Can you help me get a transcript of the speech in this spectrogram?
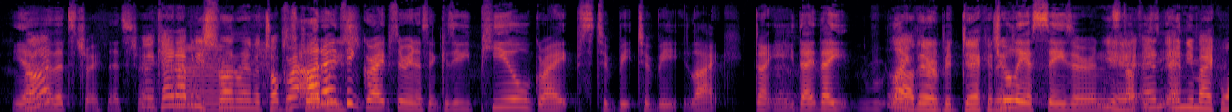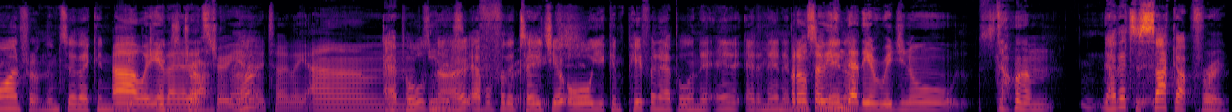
yeah, right? no, that's true. That's true. Okay, nobody's Um, throwing around the tops of Gra- I don't think grapes are innocent because you peel grapes to be to be like, don't you? They they well, like they're a bit decadent. Julius Caesar and yeah, stuff. is- and, yeah. and you make wine from them so they can oh get well, yeah, that, drunk, that's true. Yeah, no, totally. Um, Apples, no. Apple for the fruit. teacher, or you can piff an apple in a, at an enemy. But also, so isn't not- that the original? Um, No, that's a suck-up fruit.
